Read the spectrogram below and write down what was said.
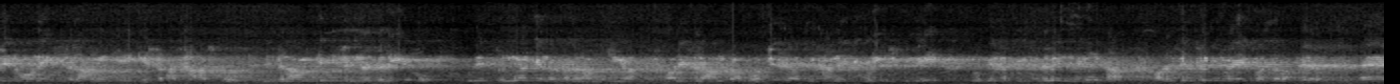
جنہوں نے اسلام کی اس اساس کو، اسلام کے اس نظریے کو پوری دنیا کے اندر بدنام کیا اور اسلام کا وہ چہرہ دکھانے کی کوشش کی گئی جو کہ حقیقت میں نہیں تھا۔ اور اس سلسلے میں میں ایک مطلب مرتبہ پھر میں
